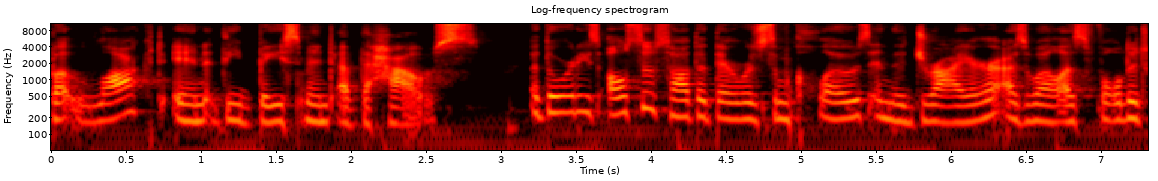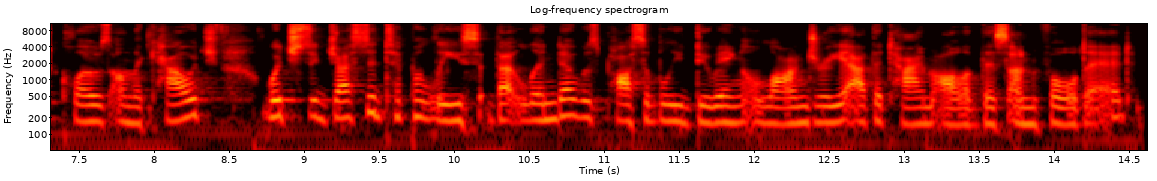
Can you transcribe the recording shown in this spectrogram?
but locked in the basement of the house. Authorities also saw that there was some clothes in the dryer as well as folded clothes on the couch, which suggested to police that Linda was possibly doing laundry at the time all of this unfolded.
